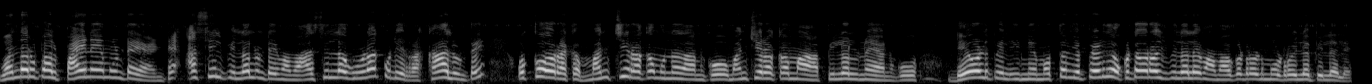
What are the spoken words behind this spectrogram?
వంద రూపాయల పైన ఏముంటాయి అంటే అసిల్ పిల్లలు ఉంటాయి మామ. అసిల్లో కూడా కొన్ని రకాలు ఉంటాయి ఒక్కో రకం. మంచి రకం ఉన్నదనుకో మంచి రకం ఆ పిల్లలు ఉన్నాయనుకో దేవుడి పిల్ల నేను మొత్తం చెప్పేది ఒకటో రోజు పిల్లలే మామ ఒకటి రెండు మూడు రోజుల పిల్లలే.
